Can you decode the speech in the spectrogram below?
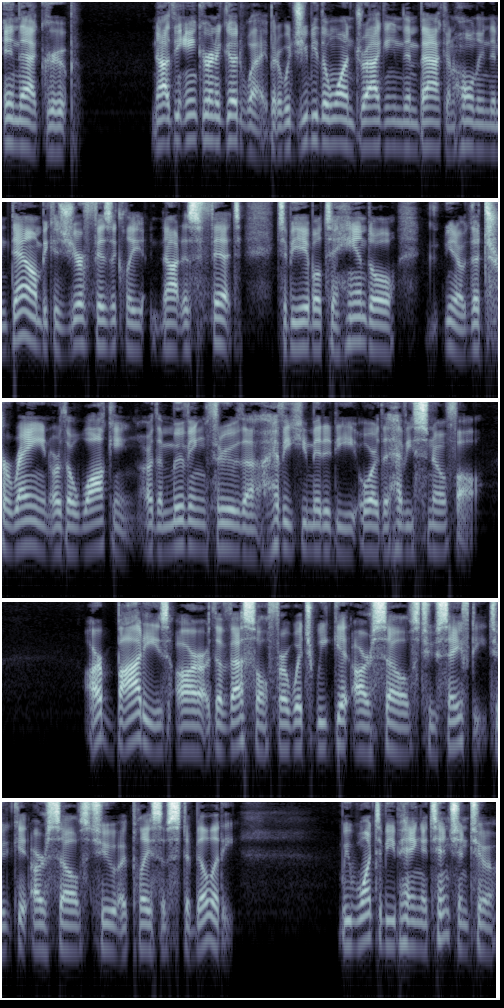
in that group? Not the anchor in a good way, but would you be the one dragging them back and holding them down because you're physically not as fit to be able to handle, you know, the terrain or the walking or the moving through the heavy humidity or the heavy snowfall? Our bodies are the vessel for which we get ourselves to safety, to get ourselves to a place of stability. We want to be paying attention to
